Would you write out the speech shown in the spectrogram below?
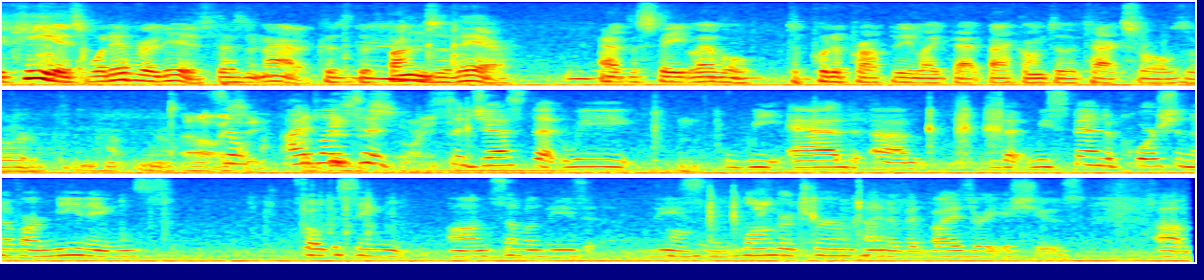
the key is whatever it is, doesn't matter, cause the Mm. funds are there Mhm. at the state level to put a property like that back onto the tax rolls or you know. Oh, I So see. I'd They're like to business-oriented. suggest that we, Hmm. we add, um, that we spend a portion of our meetings focusing on some of these, these Mhm. longer-term kind of advisory issues. Um,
